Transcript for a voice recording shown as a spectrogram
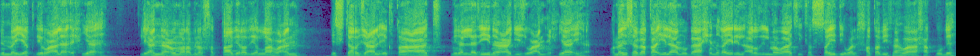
ممن يقدر على إحيائه لأن عمر بن الخطاب رضي الله عنه استرجع الإقطاعات من الذين عجزوا عن إحيائها ومن سبق إلى مباح غير الأرض الموات كالصيد والحطب فهو أحق به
